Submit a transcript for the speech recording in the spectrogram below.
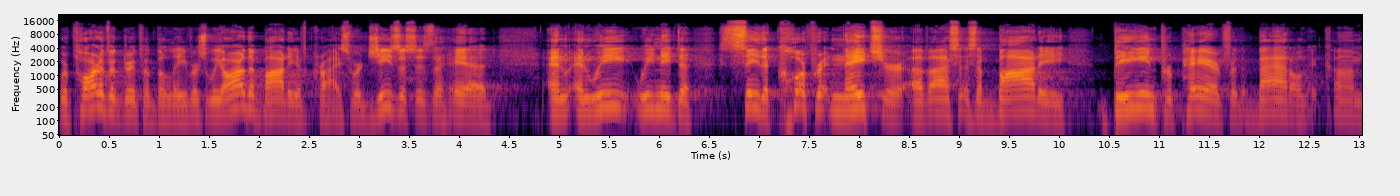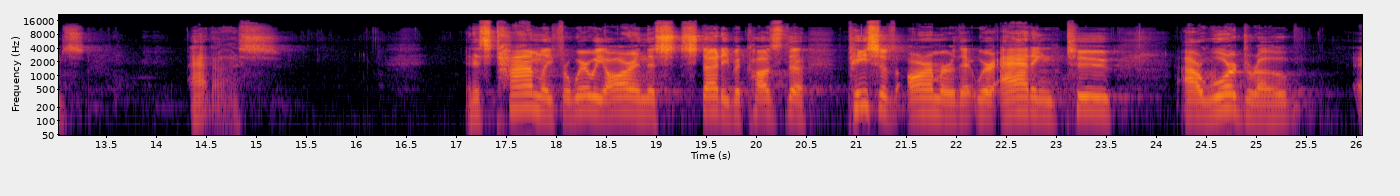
we're part of a group of believers, we are the body of Christ, where Jesus is the head. And, and we, we need to see the corporate nature of us as a body being prepared for the battle that comes at us. And it's timely for where we are in this study because the piece of armor that we're adding to our wardrobe uh,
